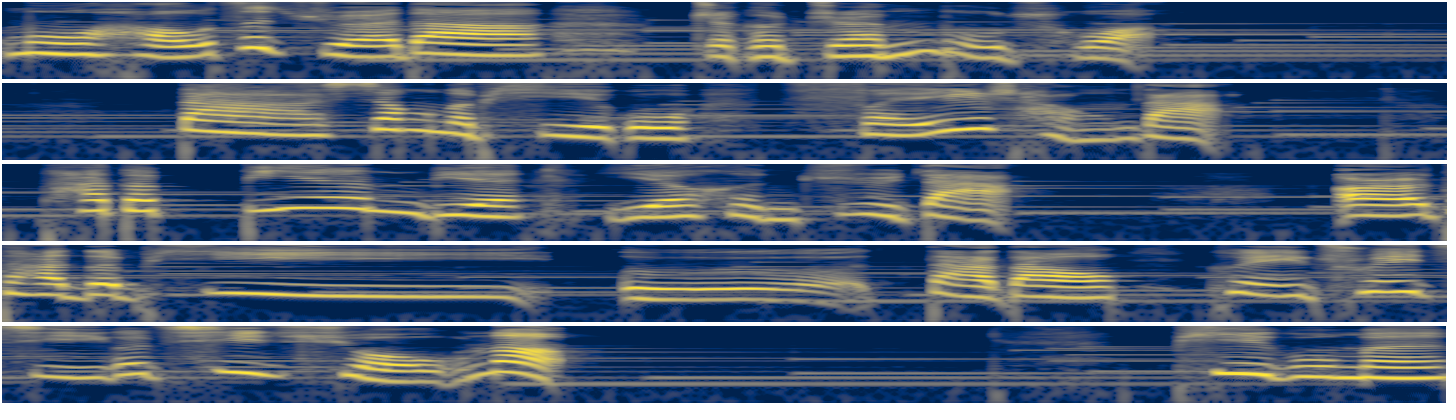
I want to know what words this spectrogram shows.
母猴子觉得这个真不错。大象的屁股非常大。它的便便也很巨大，而它的屁，大到可以吹起一个气球呢。屁股们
